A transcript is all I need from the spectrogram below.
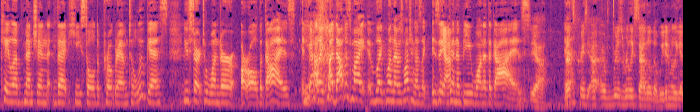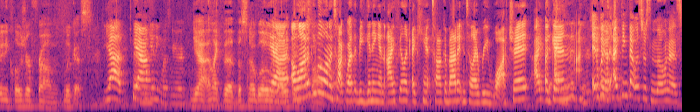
Caleb mentioned that he sold a program to Lucas. You start to wonder, are all the guys? And, Yeah. Like I, that was my like when I was watching, I was like, is it Yeah. gonna be one of the guys? yeah. That's Yeah. crazy. I, I was really sad though that we didn't really get any closure from Lucas. Yeah, the Yeah. beginning was weird. Yeah, and like the the snow globe. yeah, we a lot of people want to talk about the beginning, and I feel like I can't talk about it until I rewatch it I again. I, It was. I think that was just Mona's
